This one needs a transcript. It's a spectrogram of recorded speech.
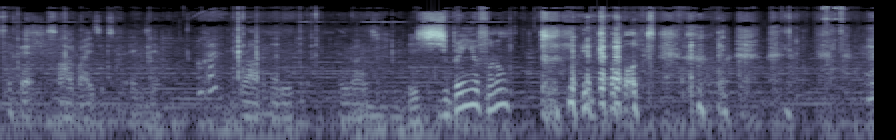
tip it sideways, it's a bit easier Okay. rather than endways. Did you bring your funnel? my god. Do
